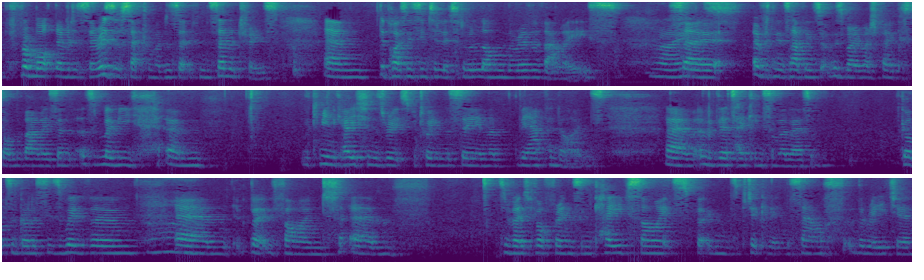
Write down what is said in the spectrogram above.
from what evidence there is of settlement and certainly from the cemeteries, um, the Pisces seem to live sort of along the river valleys. Right. So everything that's happening sort of is very much focused on the valleys and, and maybe um, the communications routes between the sea and the, the Apennines. Um, and they're taking some of their sort of gods and goddesses with them, Oh. um, but find um, some votive offerings and cave sites, but in, particularly in the south of the region.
